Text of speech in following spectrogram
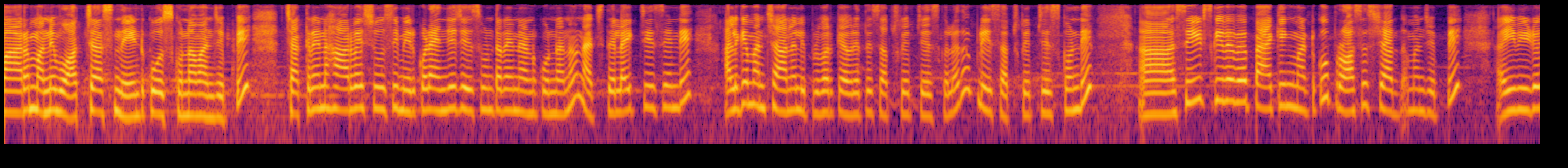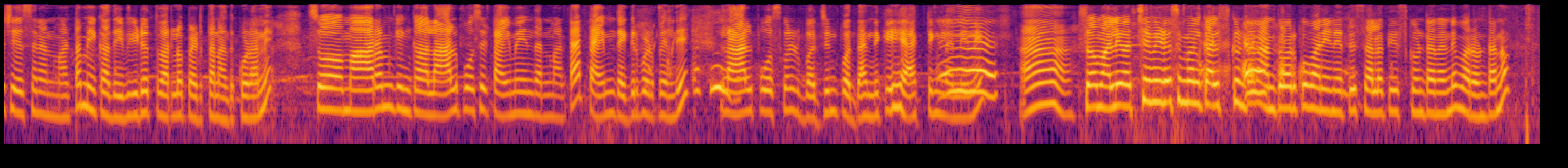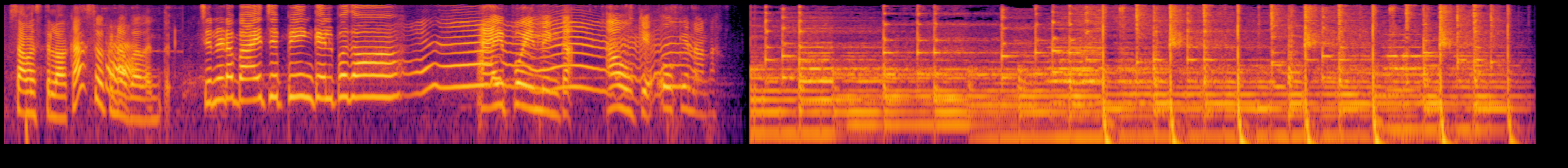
మారం అన్నీ వాచ్ చేస్తుంది ఏంటి కోసుకున్నాం అని చెప్పి. చక్కనైన హార్వెస్ట్ చూసి మీరు కూడా ఎంజాయ్ చేసి ఉంటారని అనుకున్నాను. నచ్చితే లైక్ చేసేయండి. అలాగే మన ఛానల్ ఇప్పటివరకు ఎవరైతే సబ్స్క్రైబ్ చేసుకోలేదో ప్లీజ్ సబ్స్క్రైబ్ చేసుకోండి. సీడ్స్ గివ్ అవే ప్యాకింగ్ మటుకు ప్రాసెస్ చేద్దామని చెప్పి ఈ వీడియో చేశాను అనమాట మీకు అది వీడియో త్వరలో పెడతాను అది కూడా సో మారంకి ఇంకా లాల్ పోసే టైం అయిందనమాట టైం దగ్గర పడిపోయింది. లాల్ పోసుకొని బజ్జిని పొద్దు. అందుకే యాక్టింగ్ అన్నీ సో మళ్ళీ వచ్చే వీడియోస్ మిమ్మల్ని కలుసుకుంటాను. అంతవరకు మరి నేనైతే సెలవు తీసుకుంటానండి. మరి ఉంటాను సమస్తలోక సుఖన భవంతు. చిన్నడ బాయ్ చెప్పి ఇంకెళ్ళిపోదాం. అయిపోయింది ఇంకా. ఓకే. ఓకే నాన్న.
